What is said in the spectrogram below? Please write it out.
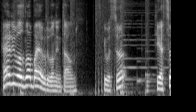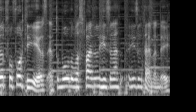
Harry was loved by everyone in town. He was sir he had served for 40 years and tomorrow was finally his, re his retirement day.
